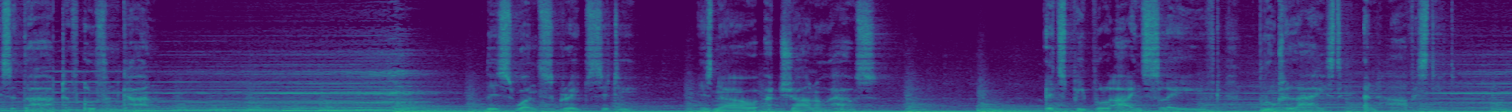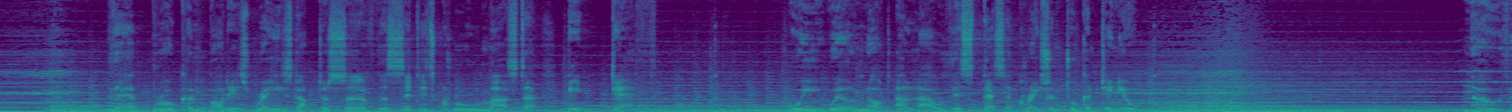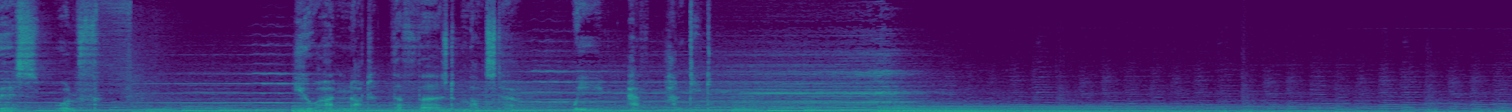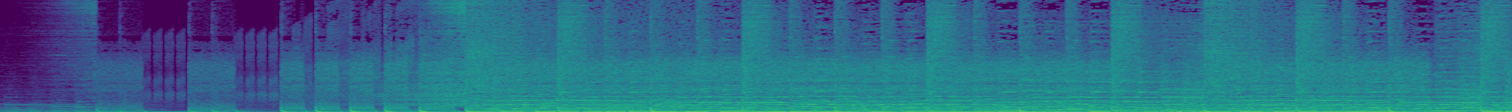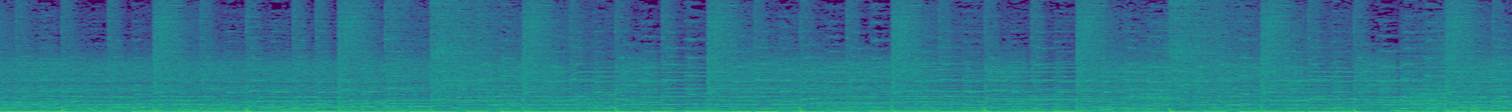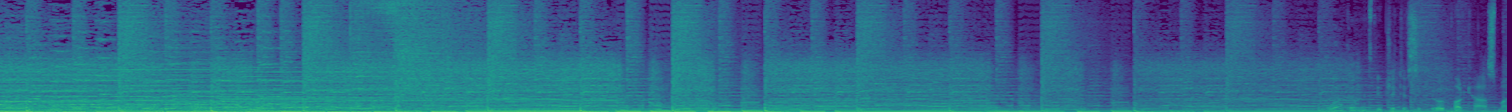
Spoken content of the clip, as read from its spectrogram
lies at the heart of Ulfenkarn. This once great city is now a charnel house. Its people are enslaved, brutalized, and harvested. Their broken bodies raised up to serve the city's cruel master in death. We will not allow this desecration to continue. This, Wolf. You are not the first monster we have hunted.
